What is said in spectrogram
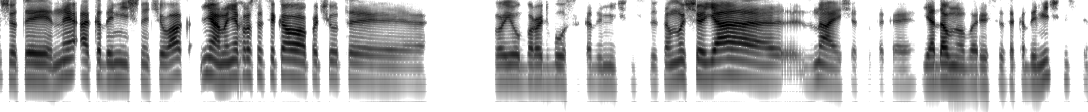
що ти не академічний чувак. Ні, мені просто цікаво почути твою боротьбу з академічністю, тому що я знаю, що це таке. Я давно борюся з академічністю.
